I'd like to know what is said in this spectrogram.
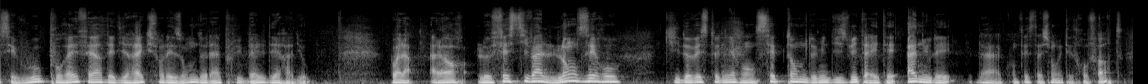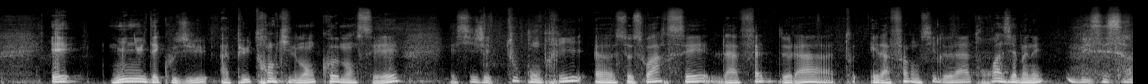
c'est vous, pourrez faire des directs sur les ondes de la plus belle des radios. Voilà, alors le festival L'An Zéro, qui devait se tenir en septembre 2018, a été annulé, la contestation était trop forte, et Minuit décousu a pu tranquillement commencer. Et si j'ai tout compris, euh, ce soir, c'est la fête de la... et la fin aussi de la troisième année. Mais c'est ça.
